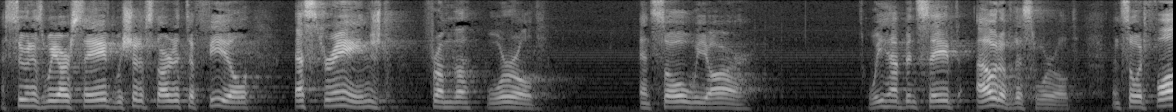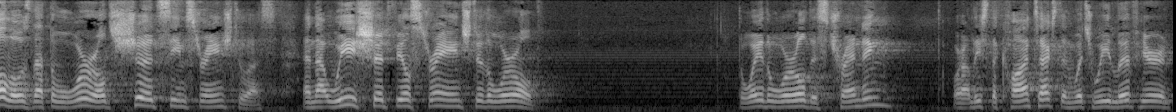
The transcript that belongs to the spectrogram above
As soon as we are saved, we should have started to feel estranged from the world. And so we are. We have been saved out of this world. And so it follows that the world should seem strange to us, and that we should feel strange to the world. The way the world is trending, or at least the context in which we live here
